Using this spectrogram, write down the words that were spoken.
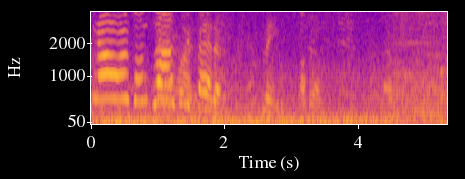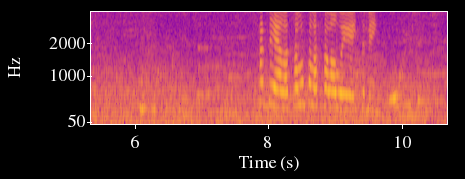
Não, eu sou um desastre, pera. Vem. Cadê elas? Falam pra elas falar oi aí também. Oi, gente.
